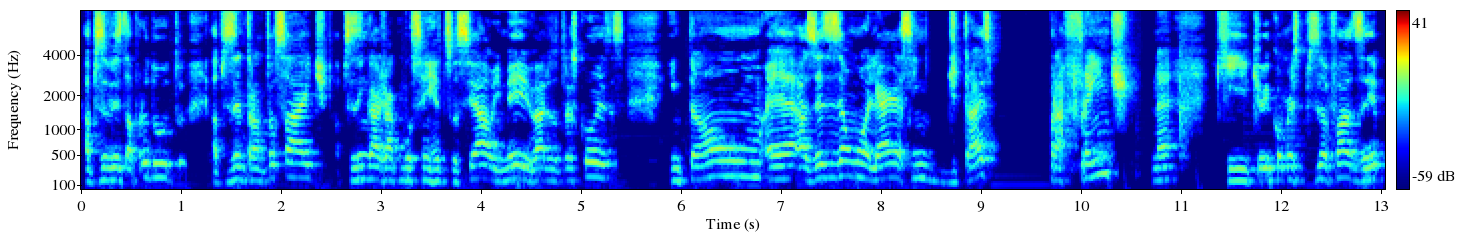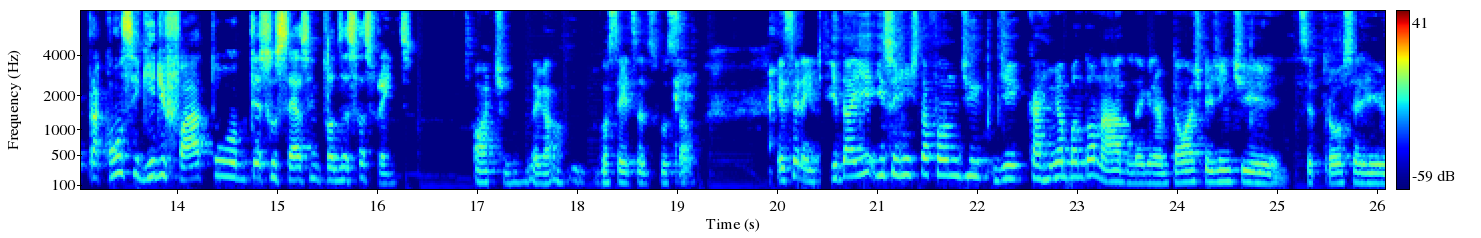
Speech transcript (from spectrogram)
ela precisa visitar produto, ela precisa entrar no teu site, ela precisa engajar com você em rede social, e-mail, várias outras coisas. Então, é, às vezes é um olhar assim de trás para frente, né? Que, que o e-commerce precisa fazer para conseguir de fato obter sucesso em todas essas frentes. Ótimo, legal. Gostei dessa discussão. Excelente. E daí, isso a gente está falando de, de carrinho abandonado, né, Guilherme? Então, acho que a gente, você trouxe aí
